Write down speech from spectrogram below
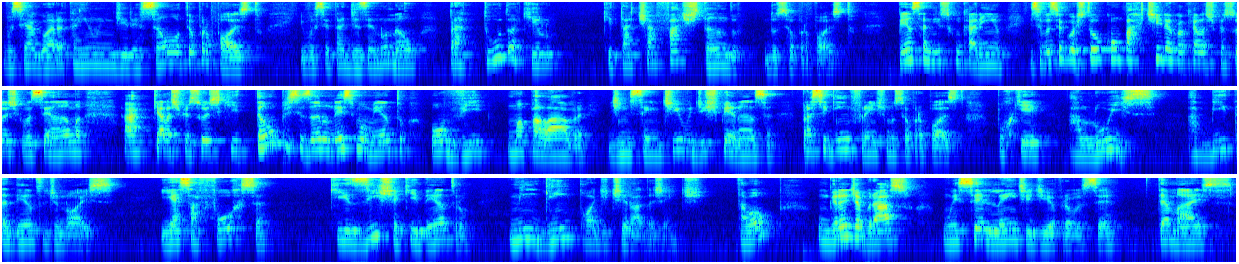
Você agora está indo em direção ao teu propósito e você está dizendo não para tudo aquilo que está te afastando do seu propósito. Pensa nisso com carinho. E se você gostou, compartilha com aquelas pessoas que você ama, aquelas pessoas que estão precisando nesse momento ouvir uma palavra de incentivo, de esperança para seguir em frente no seu propósito, porque a luz habita dentro de nós e essa força que existe aqui dentro, ninguém pode tirar da gente. Tá bom? Um grande abraço um excelente dia para você. Até mais.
